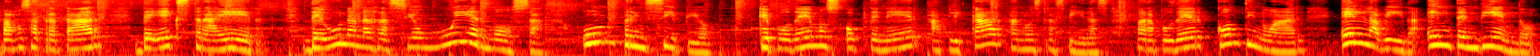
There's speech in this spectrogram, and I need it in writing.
Vamos a tratar de extraer de una narración muy hermosa un principio que podemos obtener, aplicar a nuestras vidas para poder continuar en la vida entendiendo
